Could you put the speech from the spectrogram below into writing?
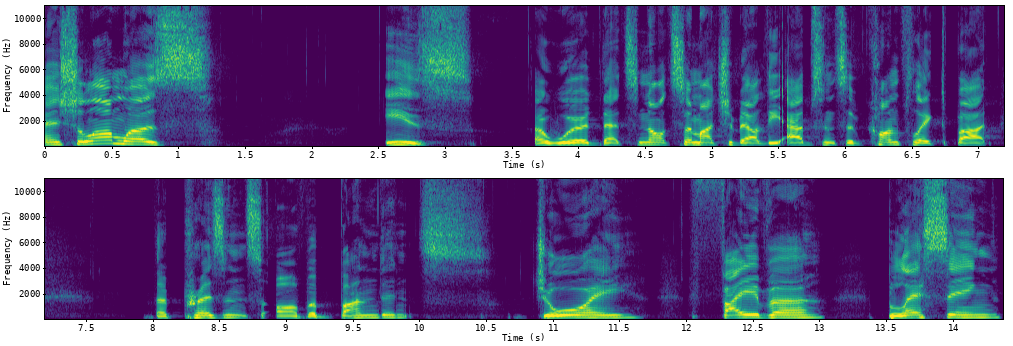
And shalom was, is a word that's not so much about the absence of conflict, but the presence of abundance, joy, favor, blessing,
